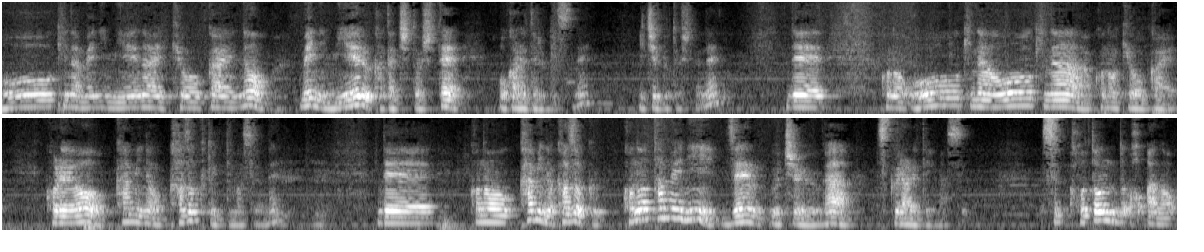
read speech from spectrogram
大きな目に見えない教会の目に見える形として置かれてるんですね。一部としてね。でこの大きな大きなこの教会これを神の家族と言ってますよね。でこの神の家族このために全宇宙が作られていますほとんどあの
